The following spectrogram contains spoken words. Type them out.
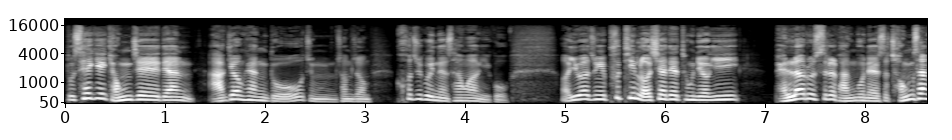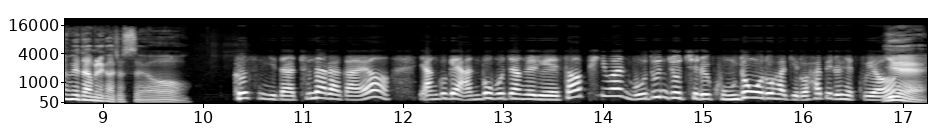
또 세계 경제에 대한 악영향도 좀 점점 커지고 있는 상황이고 어, 이 와중에 푸틴 러시아 대통령이 벨라루스를 방문해서 정상회담을 가졌어요. 그렇습니다. 두 나라가요. 양국의 안보 보장을 위해서 필요한 모든 조치를 공동으로 하기로 합의를 했고요. 예.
